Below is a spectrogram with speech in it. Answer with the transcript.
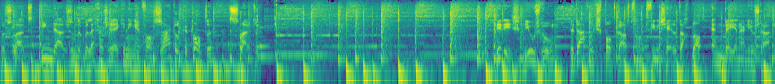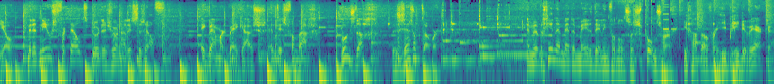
besluit tienduizenden beleggersrekeningen van zakelijke klanten te sluiten. Dit is Nieuwsroom, de dagelijkse podcast van het Financiële Dagblad en BNR Nieuwsradio. Met het nieuws verteld door de journalisten zelf. Ik ben Mark Beekhuis en het is vandaag woensdag 6 oktober. En we beginnen met een mededeling van onze sponsor. Die gaat over hybride werken.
